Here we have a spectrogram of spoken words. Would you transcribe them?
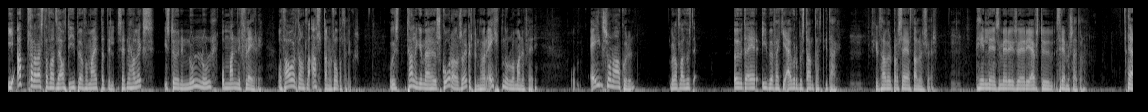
í allra vestafalli átti IBF að mæta til setniháleiks í stöðunni 0-0 og manni fleiri. Og þá er þetta náttúrulega allt annan fótballtalegur og í talingjum með að hefur skorað úr þessu aukarspilnu þá er 1-0 og manni fleiri. Og ein svona ákvörun verður náttúrulega, þú veist auðvitað er IBF ekki Evrópu standard í dag. Skil, það verður bara að segjast alveg eins og er. Hinliðin sem eru í þessu eru í efstu þremur sætunum. Já,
